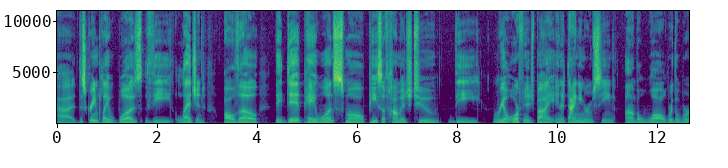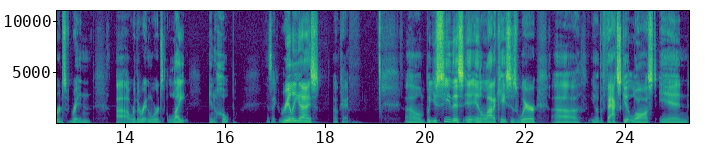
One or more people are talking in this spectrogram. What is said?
uh, the screenplay was the legend, although they did pay one small piece of homage to the real orphanage by in a dining room scene on the wall were the words written, uh, were the written words light and hope. It's like, really, guys? Okay. Um, but you see this in, in, a lot of cases where uh, you know the facts get lost and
